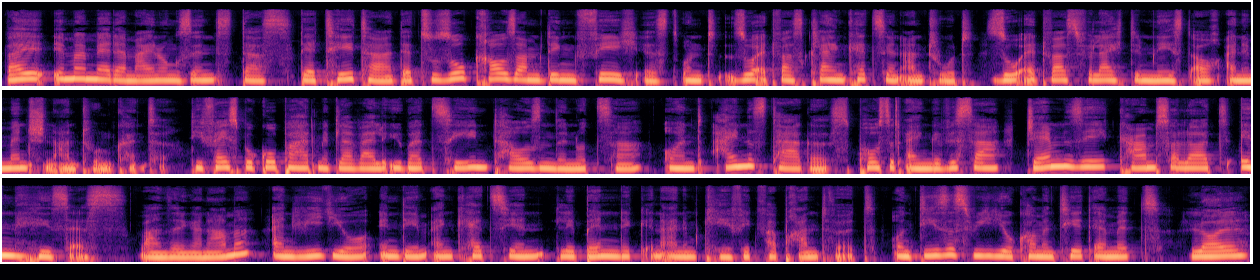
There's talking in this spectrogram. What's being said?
weil immer mehr der Meinung sind, dass der Täter, der zu so grausamen Dingen fähig ist und so etwas kleinen Kätzchen antut, so etwas vielleicht demnächst auch einem Menschen antun könnte. Die Facebook-Gruppe hat mittlerweile über zehntausende Nutzer und eines Tages postet ein gewisser Jamesy Carmsalot in Hisses, wahnsinniger Name, ein Video, in dem ein Kätzchen lebendig in einem Käfig verbrannt wird. Und dieses Video kommentiert er mit LOL,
